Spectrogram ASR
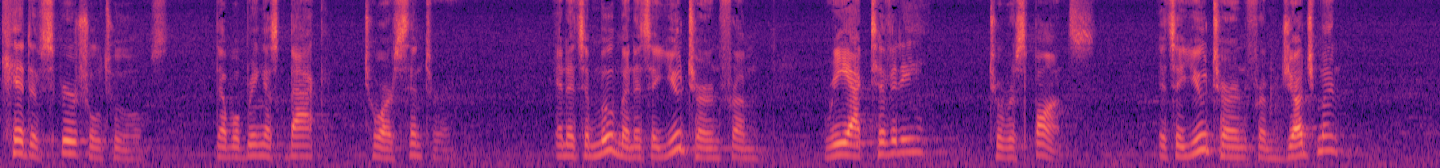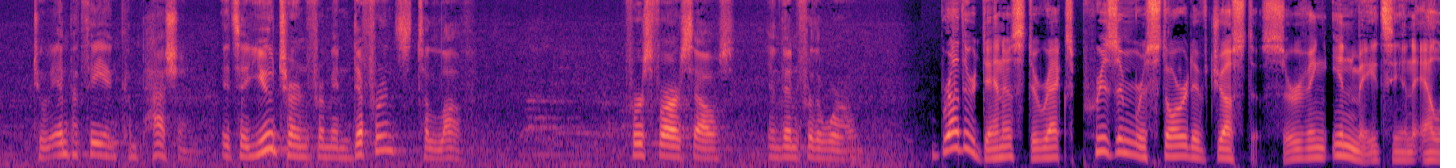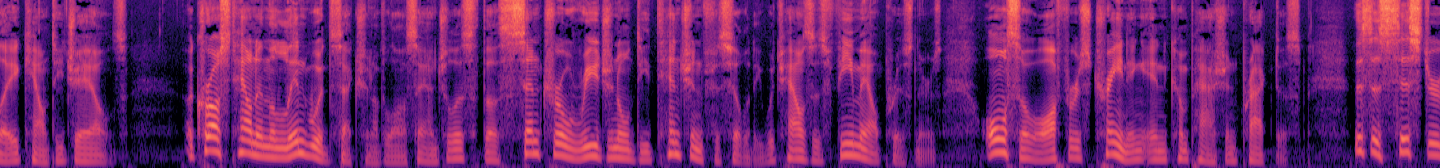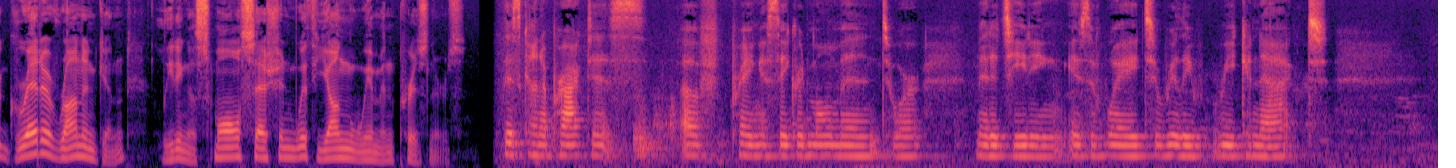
kit of spiritual tools that will bring us back to our center. And it's a movement, it's a U turn from reactivity to response. It's a U turn from judgment to empathy and compassion. It's a U turn from indifference to love. First for ourselves and then for the world. Brother Dennis directs Prism Restorative Justice, serving inmates in LA County jails. Across town in the Lynwood section of Los Angeles, the Century Regional Detention Facility, which houses female prisoners, also offers training in compassion practice. This is Sister Greta Ronningen leading a small session with young women prisoners. This kind of practice of praying a sacred moment or meditating is a way to really reconnect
